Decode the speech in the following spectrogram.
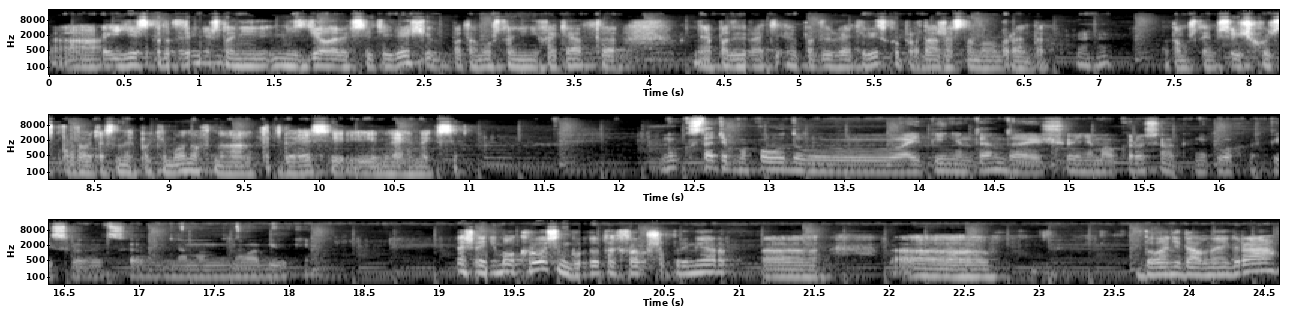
А, есть подозрение, что они не сделали все эти вещи, потому что они не хотят э, подвергать, подвергать риску продажи основного бренда. Uh-huh. Потому что им все еще хочется продавать основных покемонов на 3DS и на NX. Ну, кстати, по поводу IP Nintendo, еще Animal Crossing неплохо вписывается на, на мобилке. Знаешь, Animal Crossing, вот это хороший пример. Э, э, была недавно игра,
